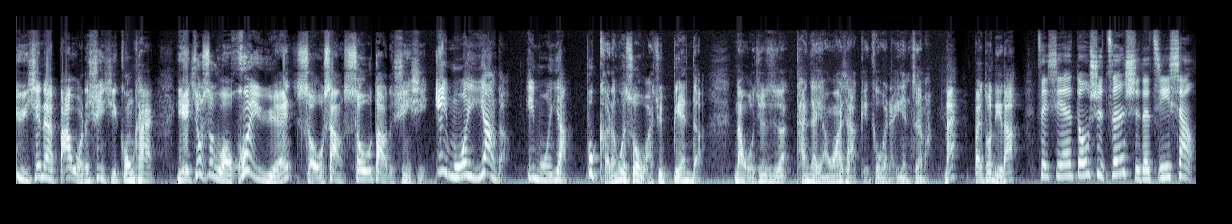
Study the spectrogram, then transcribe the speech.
宇现在把我的讯息公开，也就是我会员手上收到的讯息，一模一样的，一模一样，不可能会说我要去编的，那我就是说摊在阳光下给各位来验证嘛，来，拜托你了。这些都是真实的绩效。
